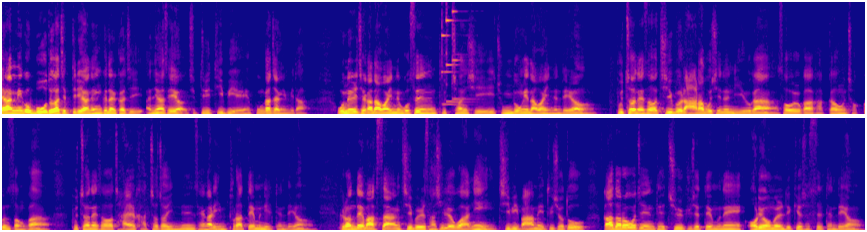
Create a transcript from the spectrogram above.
대한민국 모두가 집들이 하는 그날까지. 안녕하세요. 집들이 TV의 훈과장입니다. 오늘 제가 나와 있는 곳은 부천시 중동에 나와 있는데요. 부천에서 집을 알아보시는 이유가 서울과 가까운 접근성과 부천에서 잘 갖춰져 있는 생활 인프라 때문일 텐데요. 그런데 막상 집을 사시려고 하니 집이 마음에 드셔도 까다로워진 대출 규제 때문에 어려움을 느끼셨을 텐데요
